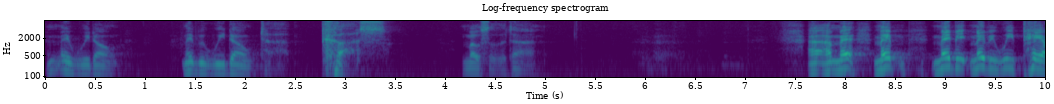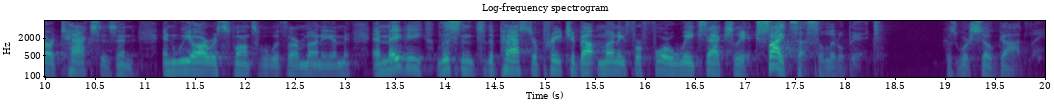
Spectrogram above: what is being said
Maybe we don't, maybe we don't uh, cuss most of the time. Uh, may, may, maybe, maybe we pay our taxes and, and we are responsible with our money. And, and maybe listening to the pastor preach about money for four weeks actually excites us a little bit because we're so godly.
